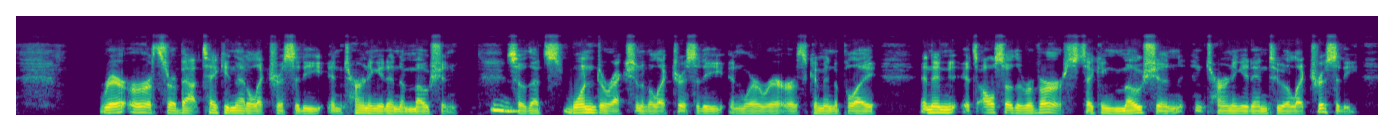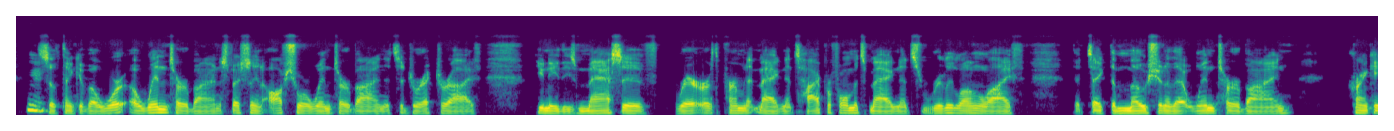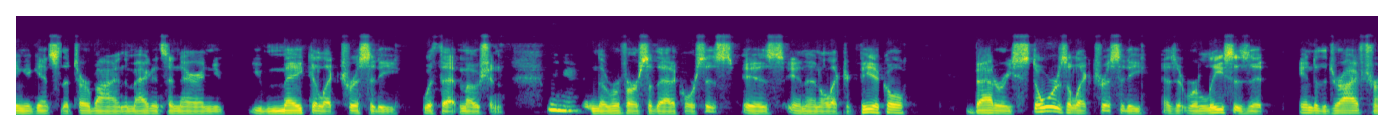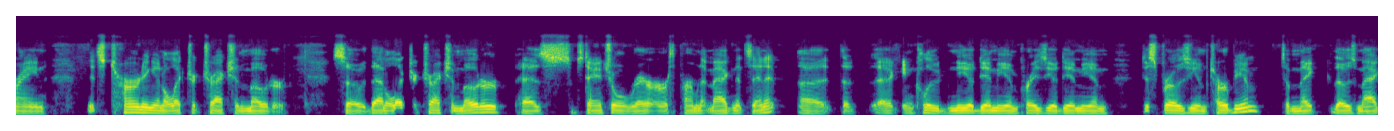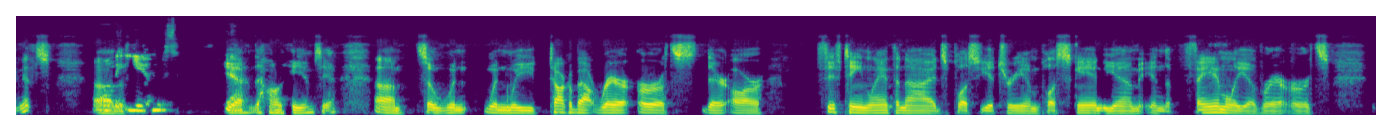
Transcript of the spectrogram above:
Rare earths are about taking that electricity and turning it into motion. Mm-hmm. So that's one direction of electricity and where rare earths come into play. And then it's also the reverse, taking motion and turning it into electricity. Mm. So think of a, a wind turbine, especially an offshore wind turbine that's a direct drive. You need these massive rare earth permanent magnets, high performance magnets, really long life that take the motion of that wind turbine cranking against the turbine, the magnets in there, and you you make electricity with that motion. Mm-hmm. And the reverse of that, of course, is is in an electric vehicle battery stores electricity as it releases it into the drivetrain, it's turning an electric traction motor. So that electric traction motor has substantial rare earth permanent magnets in it uh, that, that include neodymium, praseodymium, dysprosium, terbium to make those magnets. Uh, the. Yeah, yeah, the all EMs. Yeah. Um, so when when we talk about rare earths, there are 15 lanthanides plus yttrium plus scandium in the family of rare earths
